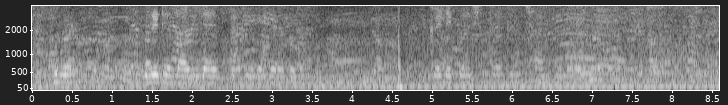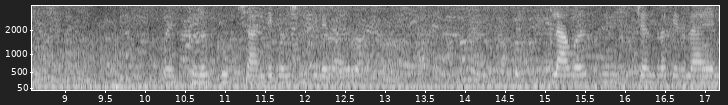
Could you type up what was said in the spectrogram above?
फुलं फुले ठेवलेली आहेत फुगे वगैरे बघा इकडे डेकोरेशन बघा किती छान केलं बस खरंच खूप छान डेकोरेशन केलेलं आहे बघा. फ्लावर्सने म्हणजे चंद्र केलेला आहे आणि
